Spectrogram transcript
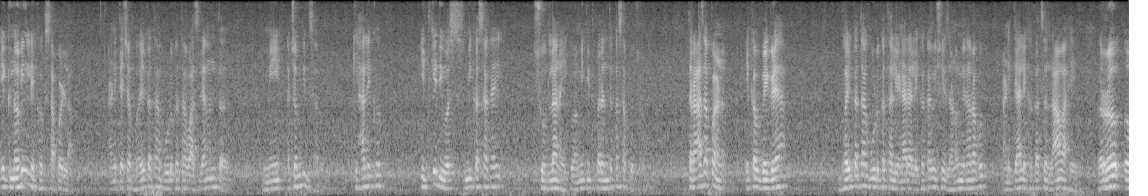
एक नवीन लेखक सापडला आणि त्याच्या भयकथा गूढकथा वाचल्यानंतर मी अचंबित झालो की हा लेखक इतके दिवस मी कसा काही शोधला नाही किंवा मी तिथपर्यंत कसा पोचलो नाही. तर आज आपण एका वेगळ्या भयकथा गूढकथा लिहिणाऱ्या लेखकाविषयी जाणून घेणार आहोत. आणि त्या लेखकाचं नाव आहे र अ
